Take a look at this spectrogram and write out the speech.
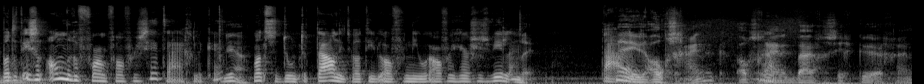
want het is een andere vorm van verzet eigenlijk. Hè? Ja. Want ze doen totaal niet wat die over nieuwe overheersers willen. Nee, nee oogschijnlijk. Oogschijnlijk buigen ze zich keurig. En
